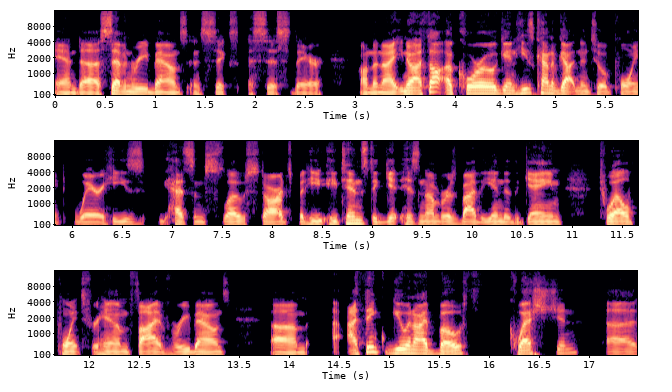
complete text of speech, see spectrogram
and uh, seven rebounds and six assists there on the night. You know, I thought Okoro again, he's kind of gotten into a point where he's had some slow starts, but he he tends to get his numbers by the end of the game. 12 points for him, five rebounds. Um, I think you and I both question uh,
